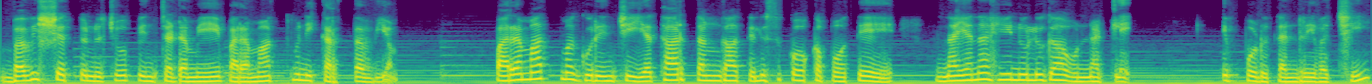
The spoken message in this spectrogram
భవిష్యత్తును చూపించటమే పరమాత్ముని కర్తవ్యం. పరమాత్మ గురించి యథార్థంగా తెలుసుకోకపోతే నయనహీనులుగా ఉన్నట్లే. ఇప్పుడు తండ్రి వచ్చి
